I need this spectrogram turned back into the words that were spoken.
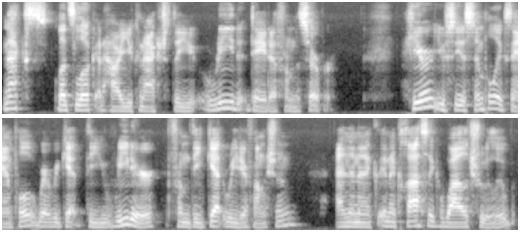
Next, let's look at how you can actually read data from the server. Here you see a simple example where we get the reader from the getReader function, and then in a classic while true loop,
